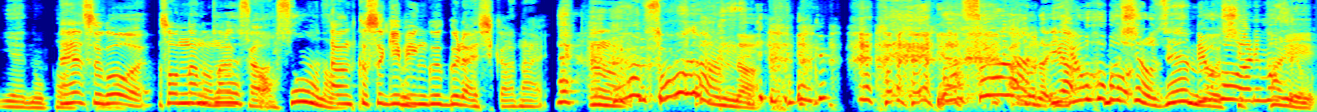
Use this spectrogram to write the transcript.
家のパーティー。え、すごい。そんなのなんかか、そうなんだ。サンクスギビングぐらいしかない。え、うんそうなんだ。いや、そうなんだ。いや、両方むしろ全部しっ両方ありますよ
